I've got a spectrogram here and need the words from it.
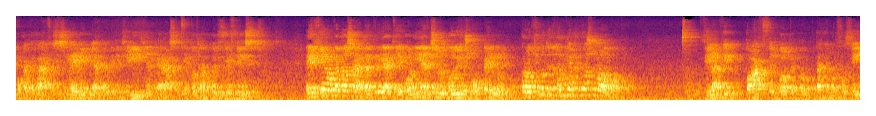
υποκατεδάφισης, είναι ερήπια, θα πείτε και η ίδια περάσει, για τότε θα πούμε τις διευθύνσεις. Αιγαίο 143 και γωνία ξύλου ποδίου Σκοπέλου προτείνονται για τον ίδιο ακριβώς λόγο. Δηλαδή, το άρθρο οικόπεδο να διαμορφωθεί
